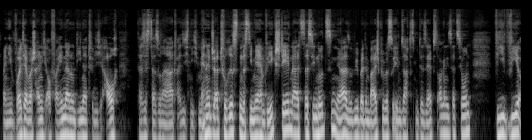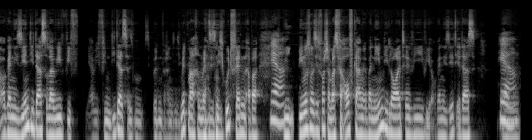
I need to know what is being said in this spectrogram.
ich meine, ihr wollt ja wahrscheinlich auch verhindern und die natürlich auch, dass es da so eine Art, weiß ich nicht, Manager-Touristen, dass die mehr im Weg stehen, als dass sie nutzen. Ja, also wie bei dem Beispiel, was du eben sagtest mit der Selbstorganisation. Wie, wie organisieren die das oder wie, wie, ja, wie finden die das? Also, sie würden wahrscheinlich nicht mitmachen, wenn sie es nicht gut fänden, aber ja. wie, wie muss man sich das vorstellen? Was für Aufgaben übernehmen die Leute? Wie, wie organisiert ihr das? Ja. Ähm, ähm,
